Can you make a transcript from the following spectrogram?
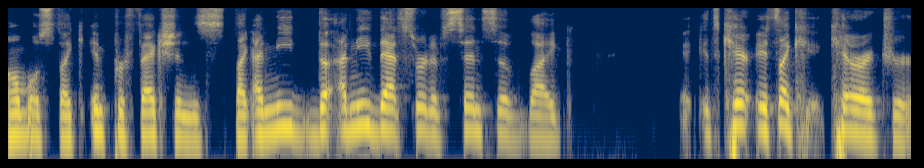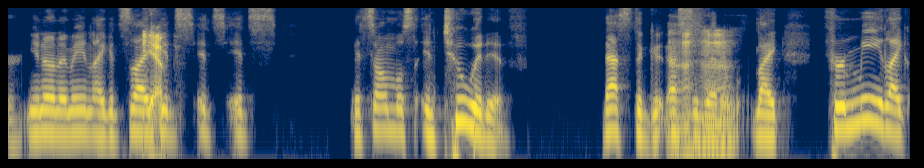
almost like imperfections. Like, I need the, I need that sort of sense of like, it's care, it's like character. You know what I mean? Like, it's like Yep. it's it's it's it's almost intuitive. That's the good. That's the better. Mhm. Like for me, like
